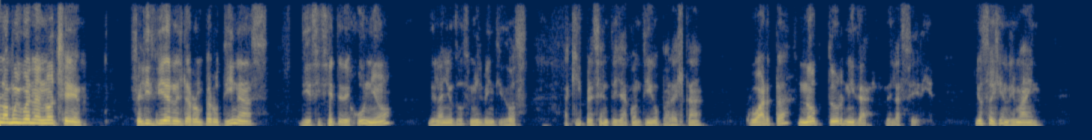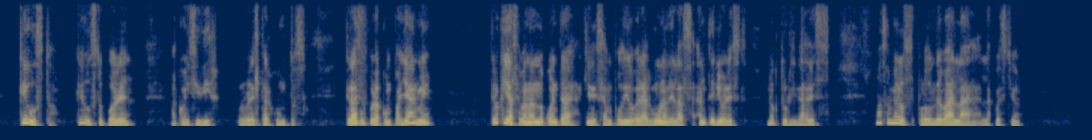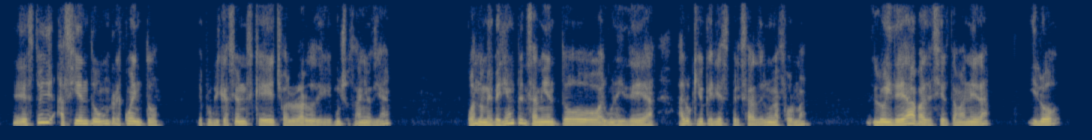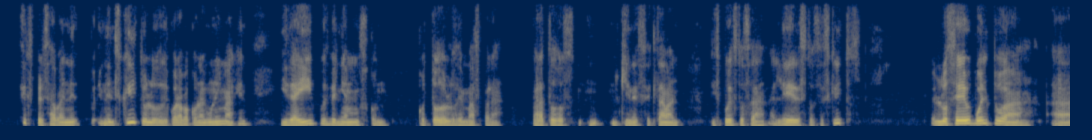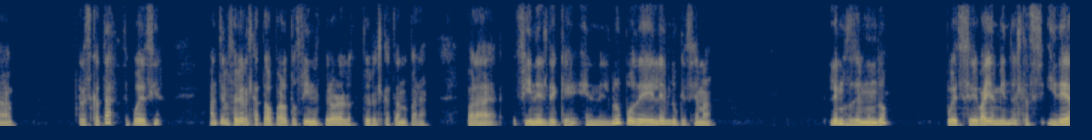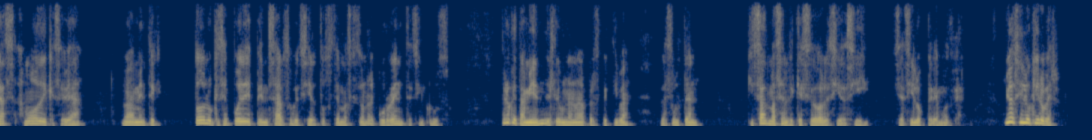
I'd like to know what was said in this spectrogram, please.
Hola, muy buena noche. Feliz viernes de Romper Rutinas, 17 de junio del año 2022. Aquí presente ya contigo para esta cuarta nocturnidad de la serie. Yo soy Henry Main. Qué gusto, qué gusto poder a coincidir, volver a estar juntos. Gracias por acompañarme. Creo que ya se van dando cuenta quienes han podido ver alguna de las anteriores nocturnidades, más o menos por dónde va la, la cuestión. Estoy haciendo un recuento de publicaciones que he hecho a lo largo de muchos años ya. Cuando me venía un pensamiento, alguna idea, algo que yo quería expresar de alguna forma, lo ideaba de cierta manera y lo expresaba en el, en el escrito, lo decoraba con alguna imagen y de ahí pues veníamos con, con todos los demás para, para todos quienes estaban dispuestos a, leer estos escritos. Los he vuelto a rescatar, se puede decir. Antes los había rescatado para otros fines, pero ahora los estoy rescatando para, para fines de que en el grupo de Lemdu que se llama Lemdu del Mundo, pues se vayan viendo estas ideas a modo de que se vea nuevamente todo lo que se puede pensar sobre ciertos temas que son recurrentes incluso, pero que también desde una nueva perspectiva resultan quizás más enriquecedores si así, si así lo queremos ver. Yo así lo quiero ver.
